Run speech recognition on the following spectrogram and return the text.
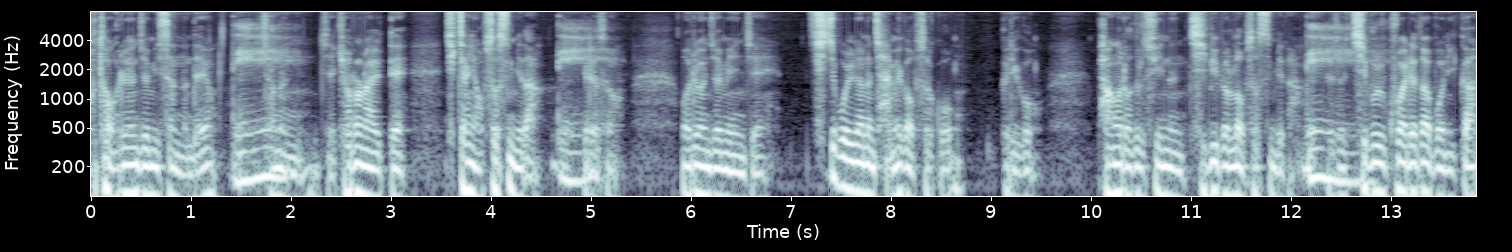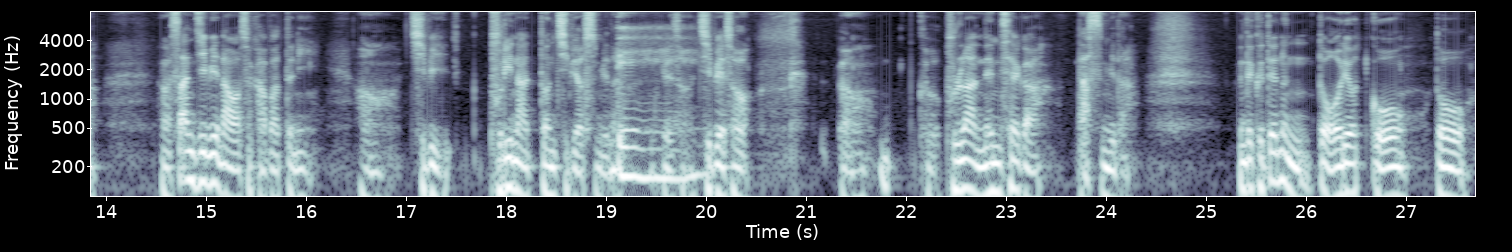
부터 어려운 점이 있었는데요. 네. 저는 이제 결혼할 때 직장이 없었습니다. 네. 그래서 어려운 점이 이제 시집 올려는 자매가 없었고 그리고 방을 얻을 수 있는 집이 별로 없었습니다. 네. 그래서 집을 구하려다 보니까 어, 싼 집이 나와서 가봤더니 어, 집이 불이 났던 집이었습니다. 네. 그래서 집에서 어, 그 불난 냄새가 났습니다. 근데 그때는 또 어렸고 또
